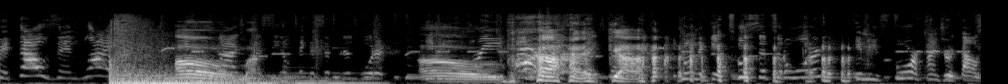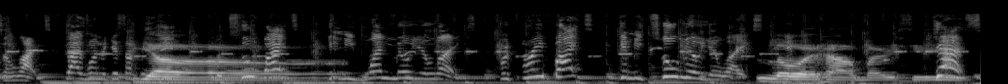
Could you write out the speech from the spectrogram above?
100,000 likes. Oh, guys my. See him take a sip of this water. Oh, my God. You want to get two sips of the water? Give me 400,000 likes. You guys want to get something Yo. For two bites, give me 1 million likes. For three bites, give me 2 million likes. Lord, and- mercy. Yes!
